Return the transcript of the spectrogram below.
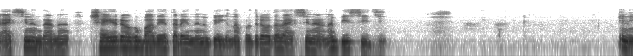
വാക്സിൻ എന്താണ്? ക്ഷയരോഗബാധയെ തടയുന്നതിന് ഉപയോഗിക്കുന്ന പ്രതിരോധ വാക്സിനാണ് ബി സി ജി. ഇനി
